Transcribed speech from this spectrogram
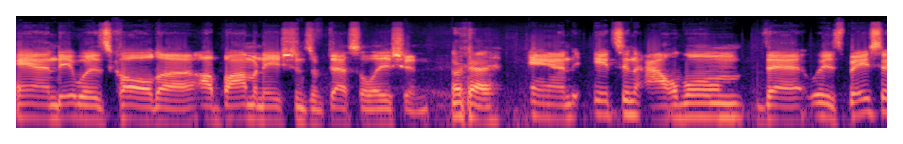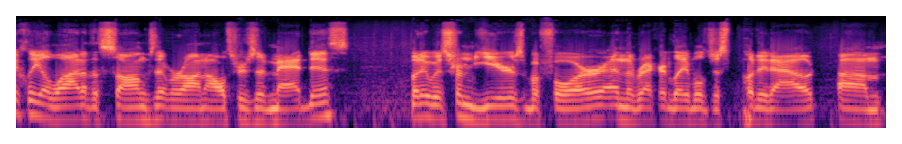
and it was called uh, Abominations of Desolation Okay. and it's an album that is basically a lot of the songs that were on Altars of Madness, but it was from years before, and the record label just put it out, um,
